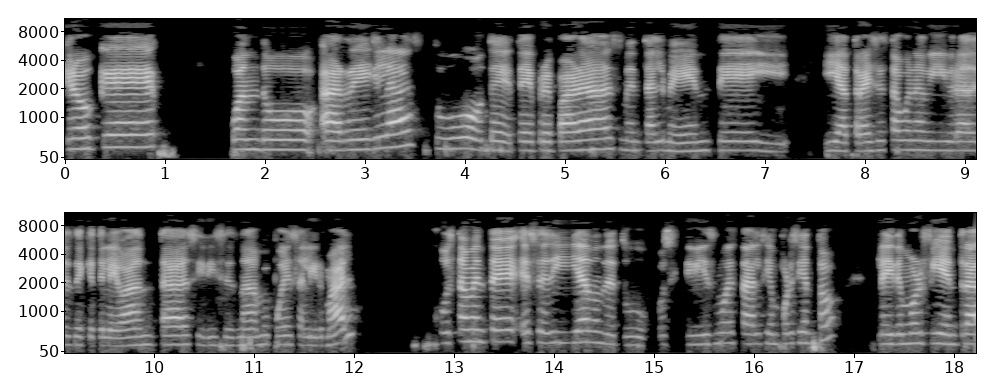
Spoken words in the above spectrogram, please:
creo que cuando arreglas tú te, te preparas mentalmente y y atraes esta buena vibra desde que te levantas y dices, nada me puede salir mal. Justamente ese día donde tu positivismo está al 100%, ley de Murphy entra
